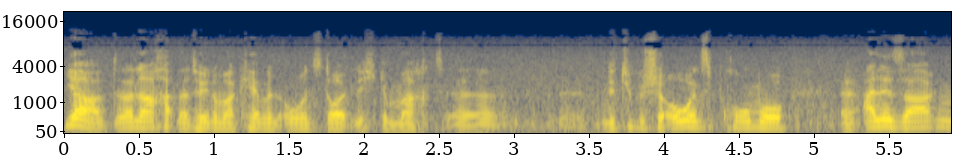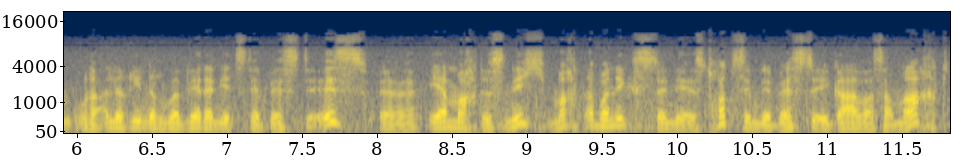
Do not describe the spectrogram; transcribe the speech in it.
ja, danach hat natürlich nochmal Kevin Owens deutlich gemacht, äh, eine typische Owens-Promo. Äh, alle sagen oder alle reden darüber, wer denn jetzt der Beste ist. er macht es nicht, macht aber nichts, denn er ist trotzdem der Beste, egal was er macht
